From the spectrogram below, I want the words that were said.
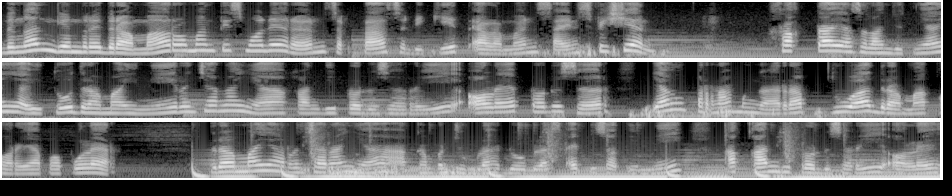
dengan genre drama romantis modern serta sedikit elemen science fiction. Fakta yang selanjutnya yaitu drama ini rencananya akan diproduseri oleh produser yang pernah menggarap dua drama Korea populer. Drama yang rencananya akan berjumlah 12 episode ini akan diproduseri oleh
